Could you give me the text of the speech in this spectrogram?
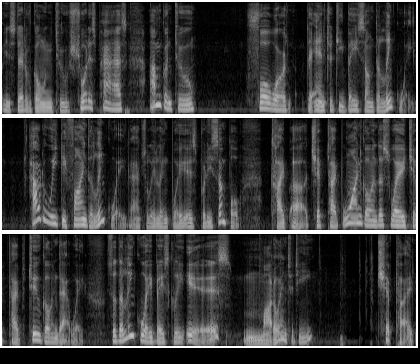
instead of going to shortest path, I'm going to forward the entity based on the link weight. How do we define the link weight? Actually, link weight is pretty simple. Type uh, chip type 1 going this way, chip type 2 going that way. So the link weight basically is model entity chip type,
